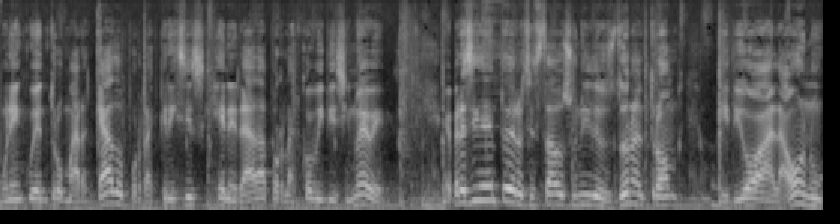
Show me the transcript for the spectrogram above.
un encuentro marcado por la crisis generada por la COVID-19. El presidente de los Estados Unidos, Donald Trump, pidió a la ONU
